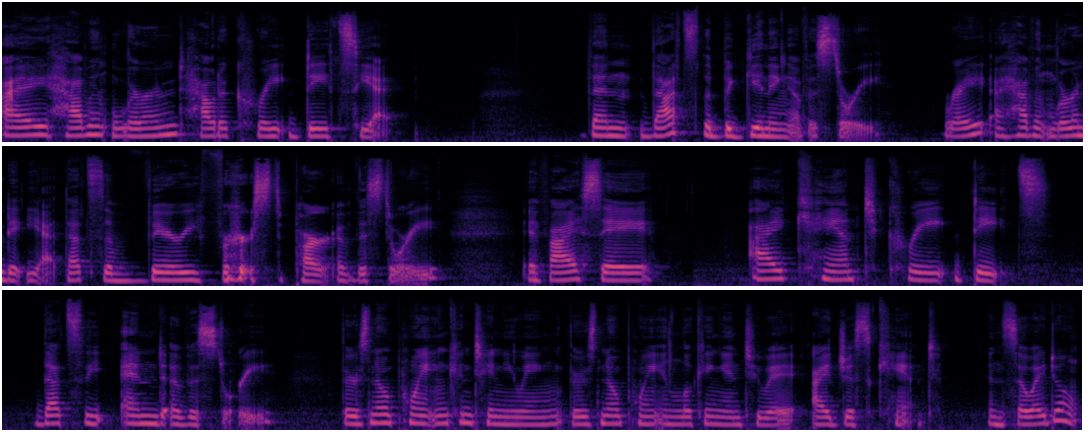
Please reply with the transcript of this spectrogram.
I haven't learned how to create dates yet. then that's the beginning of a story, right? I haven't learned it yet. That's the very first part of the story. If I say, I can't create dates, that's the end of a story. There's no point in continuing, there's no point in looking into it. I just can't. And so I don't.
